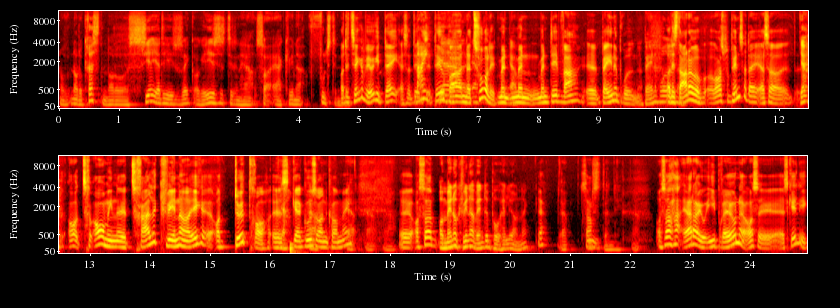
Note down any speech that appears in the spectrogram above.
Når, når du er kristen, når du siger ja til Jesus, ikke? okay, Jesus til den her, så er kvinder fuldstændig... Og det tænker vi jo ikke i dag. Altså, det, Nej, det, det er jo ja, bare naturligt, ja. Men, ja. Men, men det var øh, banebrydende. banebrydende. Og det starter jo også på pinsedag. Altså, ja. over, over mine øh, trælle kvinder ikke? og døtre øh, ja. skal Guds ja. ånd komme. Ikke? Ja. Ja. Ja. Øh, og, så, og mænd og kvinder venter på Helligånden, ikke? Ja, ja. sammen. Og så har, er der jo i brevene også øh, forskellige,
